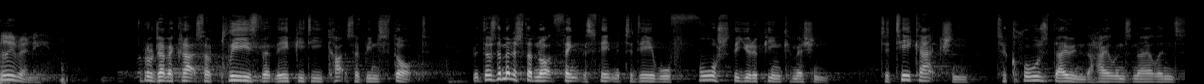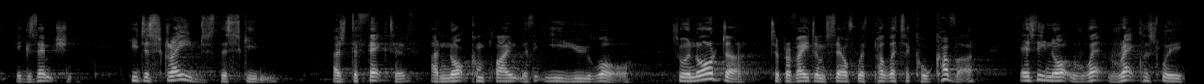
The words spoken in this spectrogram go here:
Willie Rennie. Liberal Democrats are pleased that the APD cuts have been stopped. But does the Minister not think the statement today will force the European Commission to take action to close down the Highlands and Islands exemption? He describes the scheme as defective and not compliant with EU law. So in order to provide himself with political cover, is he not re recklessly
